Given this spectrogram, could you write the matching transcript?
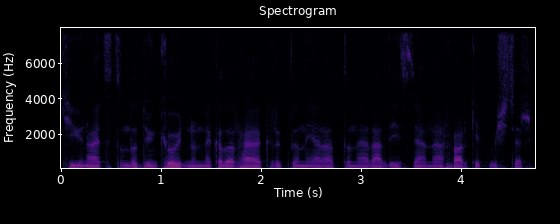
Ki United'ın da dünkü oyunun ne kadar hayal kırıklığını yarattığını herhalde izleyenler fark etmiştir.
